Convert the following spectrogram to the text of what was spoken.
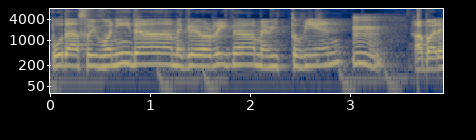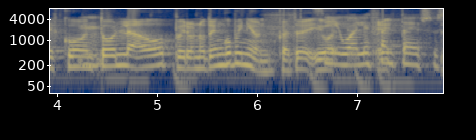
Puta, soy bonita, me creo rica, me he visto bien. Mm. Aparezco en todos lados, pero no tengo opinión. ¿cachai? Sí, igual le falta eso, sí.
